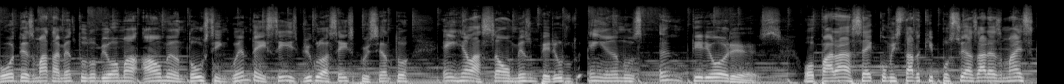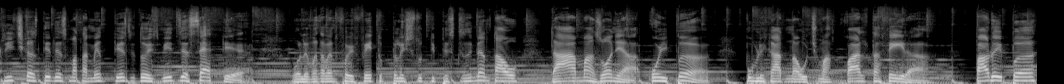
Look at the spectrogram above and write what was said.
o desmatamento no bioma aumentou 56,6% em relação ao mesmo período em anos anteriores. O Pará segue como estado que possui as áreas mais críticas de desmatamento desde 2017. O levantamento foi feito pelo Instituto de Pesquisa Ambiental da Amazônia, o IPAM, publicado na última quarta-feira. Para o IPAN,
